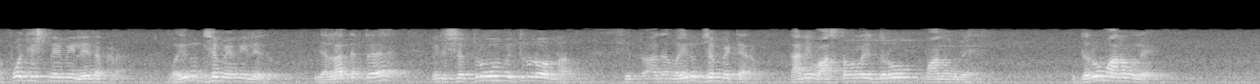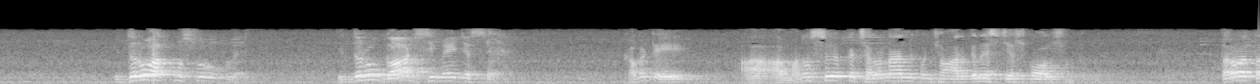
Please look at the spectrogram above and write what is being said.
అపోజిషన్ ఏమీ లేదు అక్కడ. వైరుధ్యం ఏమీ లేదు. ఇది ఎలాంటే మీరు శత్రువు మిత్రుడు ఉన్నారు శత్రు అది వైరుధ్యం పెట్టారు. కానీ వాస్తవంలో ఇద్దరూ మానవులే. ఇద్దరూ మానవులే. ఇద్దరూ ఆత్మస్వరూపులే. ఇద్దరూ గాడ్స్ ఇమేజెస్ కాబట్టి ఆ- మనస్సు యొక్క చలనాన్ని కొంచెం ఆర్గనైజ్ చేసుకోవాల్సి ఉంటుంది. తర్వాత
